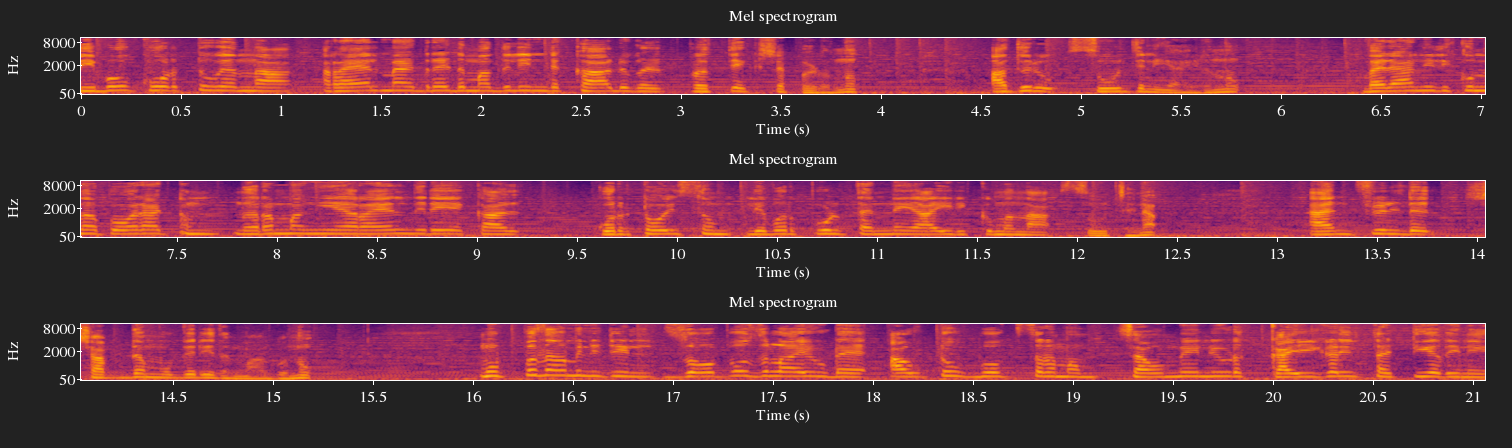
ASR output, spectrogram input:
തിബോ കോർട്ടു എന്ന റയൽ മാഡ്രിഡ് മതിലിന്റെ കാലുകൾ പ്രത്യക്ഷപ്പെടുന്നു. അതൊരു സൂചനയായിരുന്നു. വരാനിരിക്കുന്ന പോരാട്ടം നിറം മങ്ങിയ റയൽ നിരയേക്കാൾ കുർട്ടോയ്സും ലിവർപൂൾ തന്നെയായിരിക്കുമെന്ന സൂചന. ആൻഫീൽഡ് ശബ്ദമുഖരിതമാകുന്നു. മുപ്പതാം മിനിറ്റിൽ സോബോസലായുടെ ഔട്ട് ഓഫ് ബോക്സ് ശ്രമം ചൗമേനയുടെ കൈകളിൽ തട്ടിയതിന്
